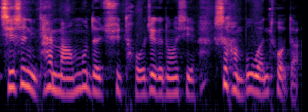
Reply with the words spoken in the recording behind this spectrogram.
其实你太盲目的去投这个东西是很不稳妥的，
